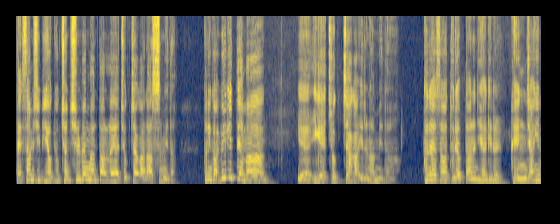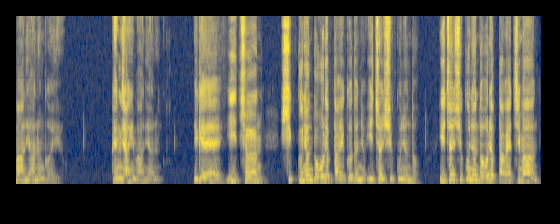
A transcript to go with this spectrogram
132억 6,700만 달러의 적자가 났습니다. 그러니까 위기 때만 예, 이게 적자가 일어납니다. 그래서 두렵다는 이야기를 굉장히 많이 하는 거예요. 굉장히 많이 하는 거. 이게 2019년도 어렵다 했거든요. 2019년도. 2019년도 어렵다고 했지만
